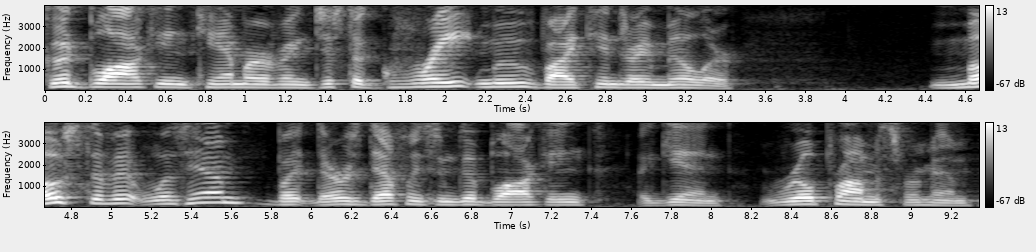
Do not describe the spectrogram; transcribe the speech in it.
good blocking, Cam Erving. just a great move by Kendre Miller. Most of it was him, but there was definitely some good blocking. Again, real promise from him.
